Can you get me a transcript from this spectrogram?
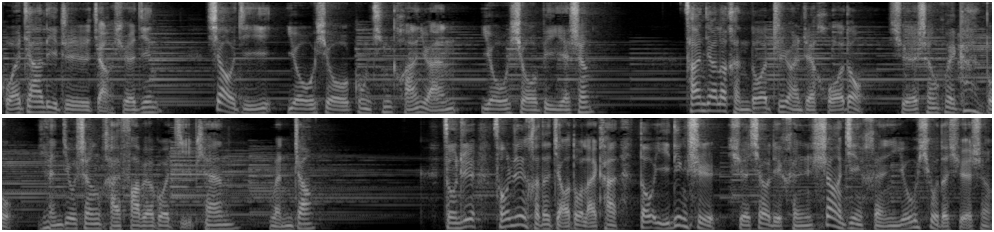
国家励志奖学金、校级优秀共青团员、优秀毕业生，参加了很多志愿者活动、学生会干部。研究生还发表过几篇文章。总之，从任何的角度来看，都一定是学校里很上进、很优秀的学生。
